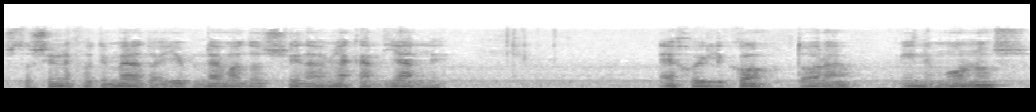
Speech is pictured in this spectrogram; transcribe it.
στο σύννεφο τη μέρα του Αγίου Πνεύματος είδαμε μια καρδιά λέει. Έχω υλικό. Τώρα είναι μόνος.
